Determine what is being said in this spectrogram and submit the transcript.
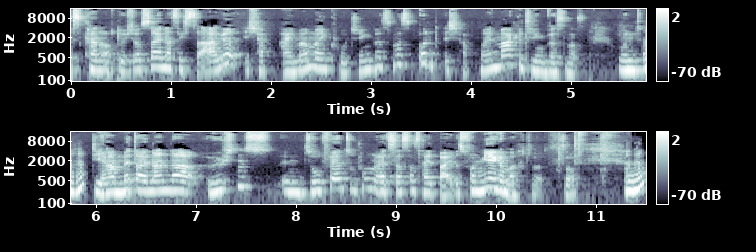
es kann auch durchaus sein, dass ich sage, ich habe einmal mein Coaching-Business und ich habe mein Marketing-Business. Und mhm. die haben miteinander höchstens insofern zu tun, als dass das halt beides von mir gemacht wird. So. Mhm.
